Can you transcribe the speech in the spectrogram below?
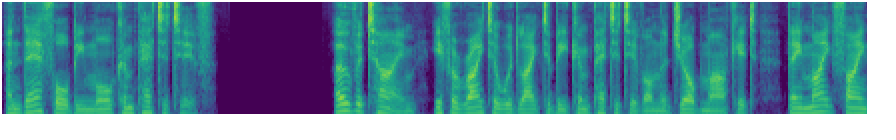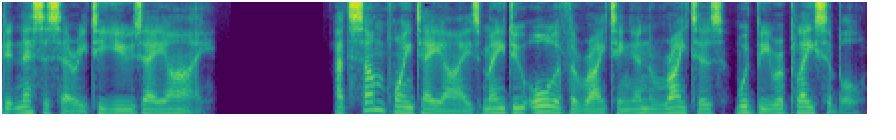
and therefore be more competitive. Over time, if a writer would like to be competitive on the job market, they might find it necessary to use AI. At some point, AIs may do all of the writing and writers would be replaceable.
